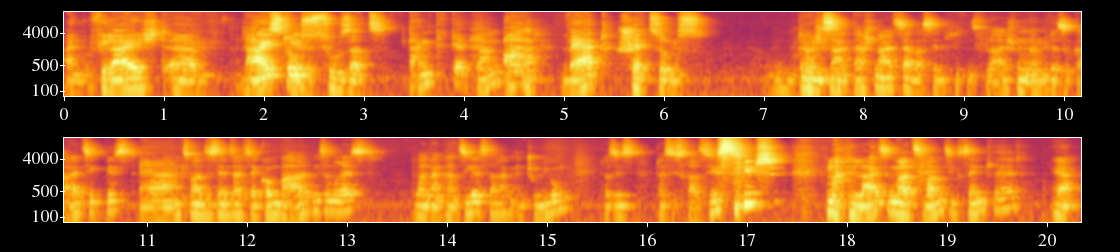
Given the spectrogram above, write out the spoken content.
ein vielleicht ähm, Leistungszusatz, Dankgeld, Dankgeld. Ah, Wertschätzungs. Da, Münzen. schneid, da schneidest du aber selbst ins Fleisch, wenn du dann wieder so geizig bist. Ja. Und 20 Cent sagst du, ja komm, behalten Sie den Rest. Weil dann kann sie ja sagen, Entschuldigung, das ist, das ist rassistisch. Meine Leistung war 20 Cent wert. Ja,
